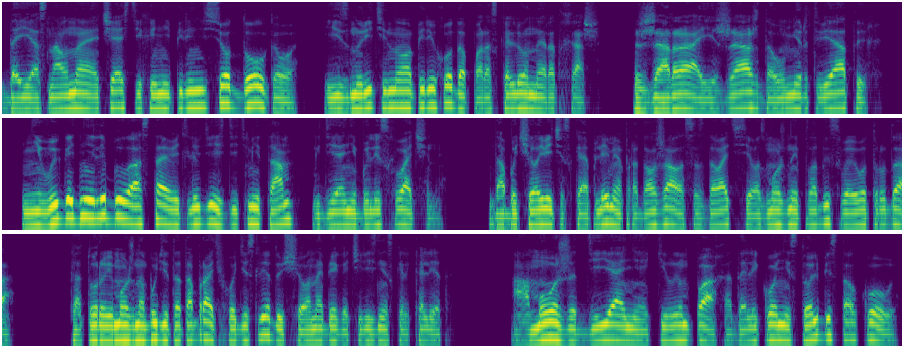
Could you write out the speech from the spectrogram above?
Да и основная часть их и не перенесет долгого и изнурительного перехода по раскаленной Радхаш. Жара и жажда умертвят их. Не выгоднее ли было оставить людей с детьми там, где они были схвачены, дабы человеческое племя продолжало создавать всевозможные плоды своего труда, которые можно будет отобрать в ходе следующего набега через несколько лет? А может, деяния Килымпаха далеко не столь бестолковы?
